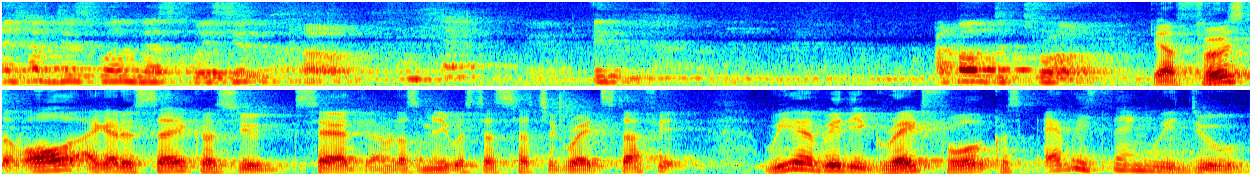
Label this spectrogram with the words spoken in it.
I have just one last question. Oh, It, about the drone. Yeah, first of all, I got to say, because you said uh, Los Amigos does such a great stuff, it- we are really grateful because everything we do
